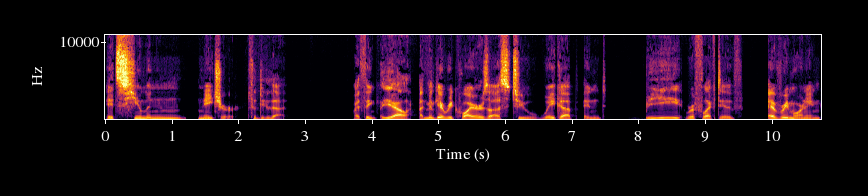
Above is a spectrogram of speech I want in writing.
it's human nature to do that. I think Yeah. I think it requires us to wake up and be reflective every morning.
